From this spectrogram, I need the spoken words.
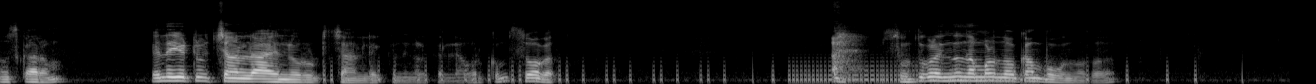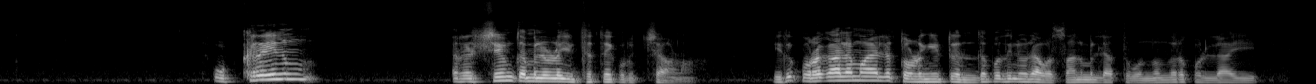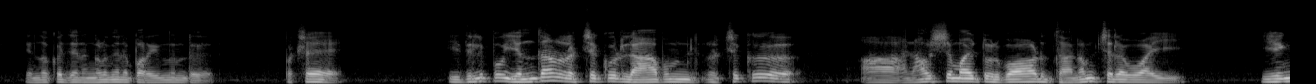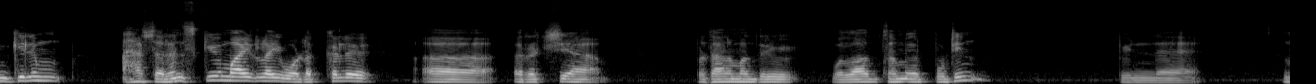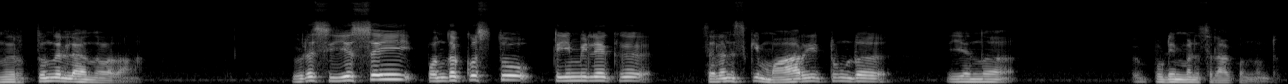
നമസ്കാരം. എന്റെ യൂട്യൂബ് ചാനലായ നൂറൂട്ട് ചാനലിലേക്ക് നിങ്ങൾക്ക് എല്ലാവർക്കും സ്വാഗതം. സുഹൃത്തുക്കൾ ഇന്ന് നമ്മൾ നോക്കാൻ പോകുന്നത് ഉക്രൈനും റഷ്യയും തമ്മിലുള്ള യുദ്ധത്തെക്കുറിച്ചാണ്. ഇത് കുറേ കാലമായല്ലോ തുടങ്ങിയിട്ട് എന്തപ്പോൾ ഇതിനൊരു അവസാനമില്ലാത്ത ഒന്നൊന്നര കൊല്ലായി എന്നൊക്കെ ജനങ്ങളിങ്ങനെ പറയുന്നുണ്ട്. പക്ഷേ ഇതിലിപ്പോൾ എന്താണ് റഷ്യക്ക് ഒരു ലാഭം? റഷ്യക്ക് അനാവശ്യമായിട്ട് ഒരുപാട് ധനം ചിലവായി. എങ്കിലും സെലൻസ്കിയുമായിട്ടുള്ള ഈ ഉടക്കൽ റഷ്യ പ്രധാനമന്ത്രി വ്ളാദിമിർ പുടിൻ പിന്നെ നിർത്തുന്നില്ല എന്നുള്ളതാണ്. ഇവിടെ സി എസ് ഐ പൊന്തക്കുസ്തു ടീമിലേക്ക് സെലൻസ്കി മാറിയിട്ടുണ്ട് എന്ന് പുടിൻ മനസ്സിലാക്കുന്നുണ്ട്.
